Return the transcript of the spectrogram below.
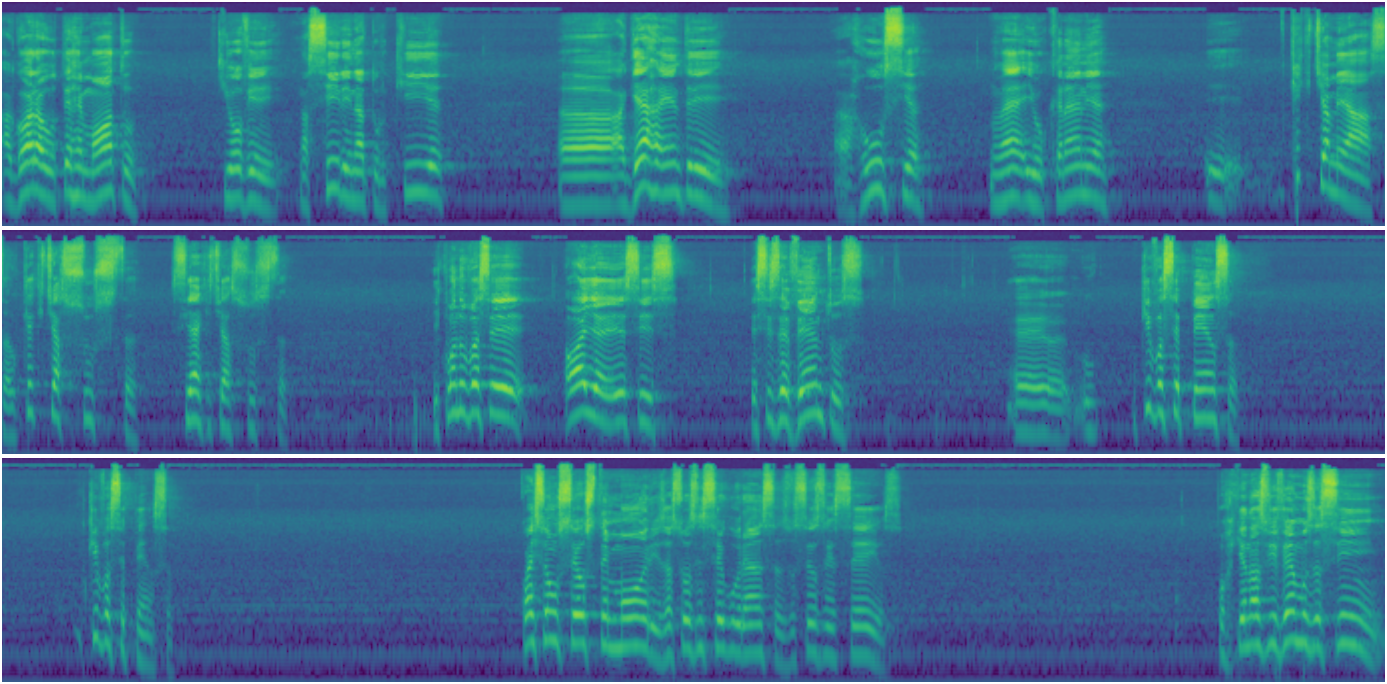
agora o terremoto que houve na Síria e na Turquia, uh, a guerra entre a Rússia não é, e a Ucrânia. E, o que, é que te ameaça? O que, é que te assusta? Se é que te assusta. E quando você olha esses, esses eventos, é, o, o que você pensa? O que você pensa? Quais são os seus temores, as suas inseguranças, os seus receios? Porque nós vivemos assim,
